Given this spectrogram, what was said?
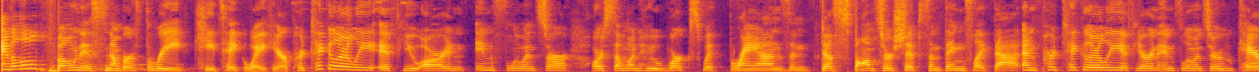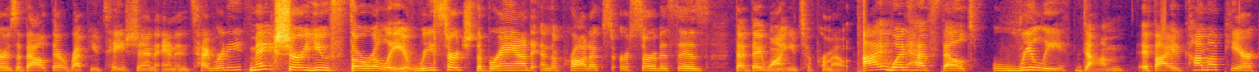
And a little bonus number three key takeaway here, particularly if you are an influencer or someone who works with brands and does sponsorships and things like that. And particularly if you're an influencer who cares about their reputation and integrity, make sure you thoroughly research the brand and the products or services that they want you to promote. I would have felt really dumb if I had come up here,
